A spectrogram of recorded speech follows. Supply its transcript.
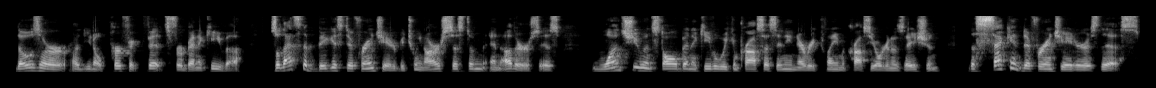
those are, uh, you know, perfect fits for Benekiva. So that's the biggest differentiator between our system and others is once you install Benekiva, we can process any and every claim across the organization. The second differentiator is this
